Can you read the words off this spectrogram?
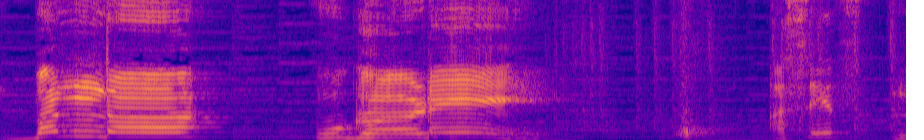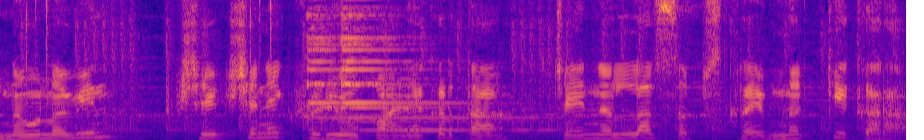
बंद उघडे. असेच नवनवीन शैक्षणिक व्हिडिओ पाहण्याकरता चॅनलला सबस्क्राईब नक्की करा.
